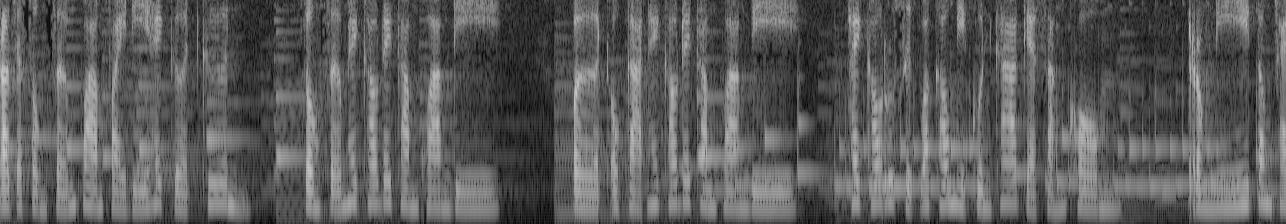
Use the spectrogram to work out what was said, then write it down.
ราจะส่งเสริมความใฝ่ดีให้เกิดขึ้น ส่งเสริมให้เขาได้ทำความดี เปิดโอกาสให้เขาได้ทำความดี ให้เขารู้สึกว่าเขามีคุณค่าแก่สังคม ตรงนี้ต้องใช้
